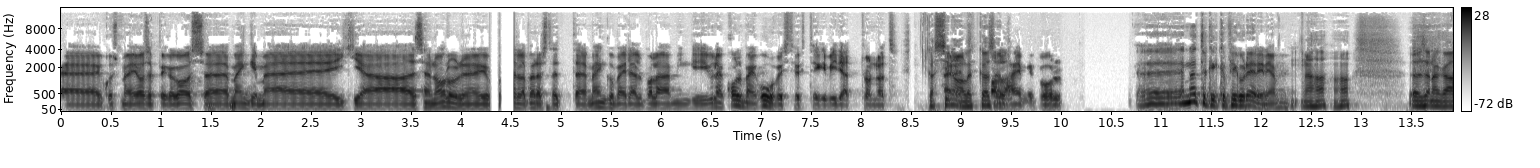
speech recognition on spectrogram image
Äh, kus me Joosepiga koos äh, mängime ja see on oluline juba sellepärast, et äh, mänguväljal pole mingi üle kolme kuu vist ühtegi videot tulnud. kas sina oled ka seal? Valheimi puhul natuke ikka figureerin jah. ahah, ahah, ühesõnaga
